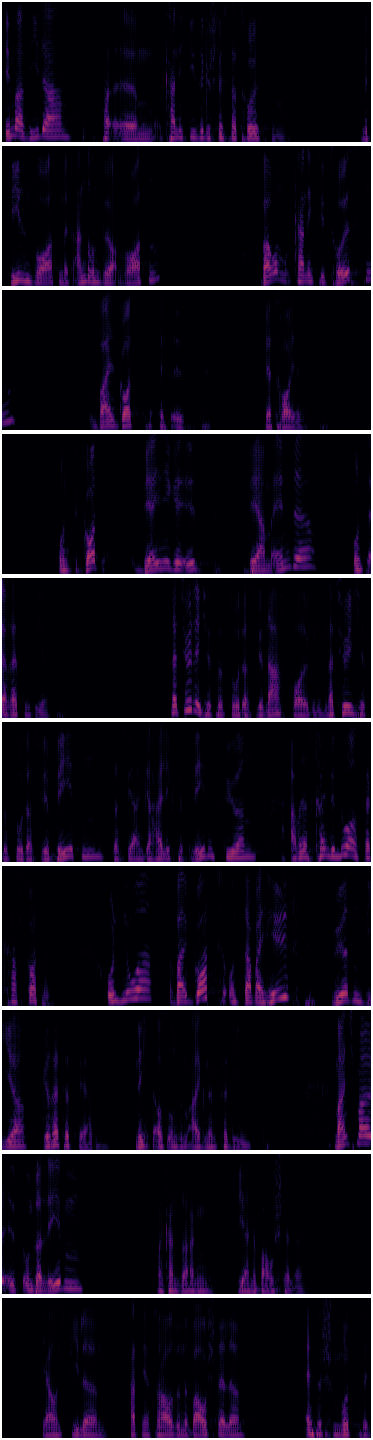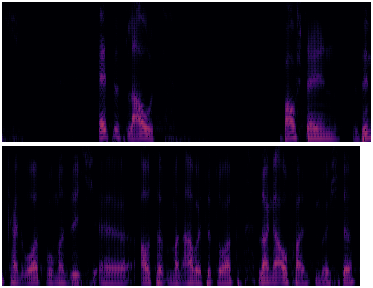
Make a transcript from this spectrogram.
immer wieder ähm, kann ich diese Geschwister trösten mit diesen Worten, mit anderen Worten. Warum kann ich sie trösten? Weil Gott es ist, der treu ist. Und Gott derjenige ist, der am Ende uns erretten wird. Natürlich ist es so, dass wir nachfolgen. Natürlich ist es so, dass wir beten, dass wir ein geheiligtes Leben führen. Aber das können wir nur aus der Kraft Gottes. Und nur weil Gott uns dabei hilft, würden wir gerettet werden nicht aus unserem eigenen Verdienst. Manchmal ist unser Leben, man kann sagen, wie eine Baustelle. Ja, und viele hatten ja zu Hause eine Baustelle. Es ist schmutzig. Es ist laut. Baustellen sind kein Ort, wo man sich, äh, außer wenn man arbeitet dort, lange aufhalten möchte.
